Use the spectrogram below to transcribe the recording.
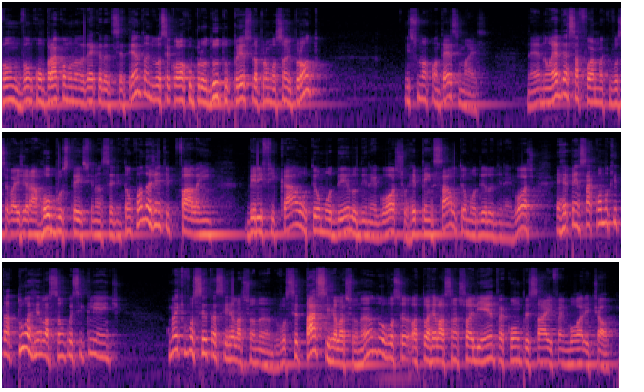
vão, vão comprar como na década de 70, onde você coloca o produto, o preço da promoção e pronto? Isso não acontece mais. Né? Não é dessa forma que você vai gerar robustez financeira. Então, quando a gente fala em verificar o teu modelo de negócio, repensar o teu modelo de negócio, é repensar como que está a tua relação com esse cliente. Como é que você está se relacionando? Você está se relacionando ou você, a tua relação é só ele entra, compra e sai, vai embora e tchau?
